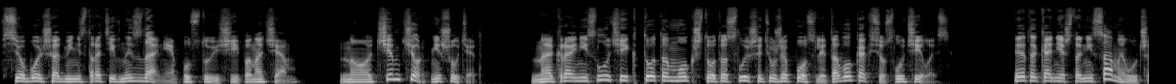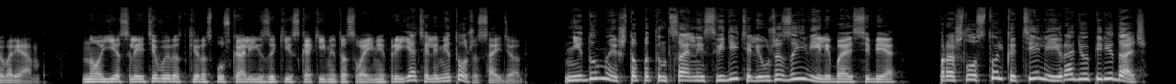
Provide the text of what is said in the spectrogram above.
все больше административные здания, пустующие по ночам. Но чем черт не шутит? На крайний случай кто-то мог что-то слышать уже после того, как все случилось. Это, конечно, не самый лучший вариант, но если эти выродки распускали языки с какими-то своими приятелями, тоже сойдет. Не думаешь, что потенциальные свидетели уже заявили бы о себе? Прошло столько теле- и радиопередач.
